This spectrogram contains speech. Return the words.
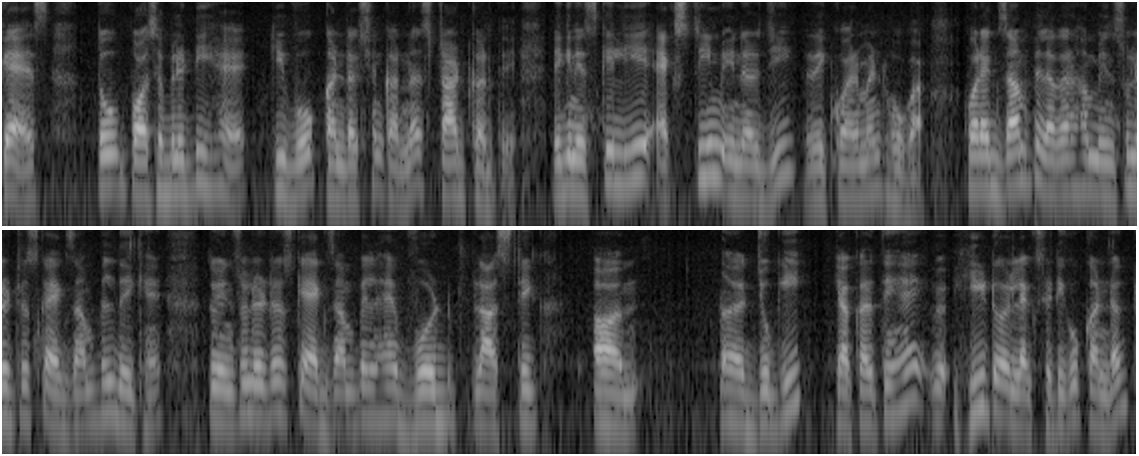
gas तो पॉसिबिलिटी है कि वो कंडक्शन करना स्टार्ट कर दे। लेकिन इसके लिए एक्सट्रीम एनर्जी रिक्वायरमेंट होगा। फॉर एग्जांपल अगर हम इंसुलेटर्स का एग्जांपल देखें तो इंसुलेटर्स के एग्जांपल हैं वुड प्लास्टिक जो कि क्या करते हैं हीट और इलेक्ट्रिसिटी को कंडक्ट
